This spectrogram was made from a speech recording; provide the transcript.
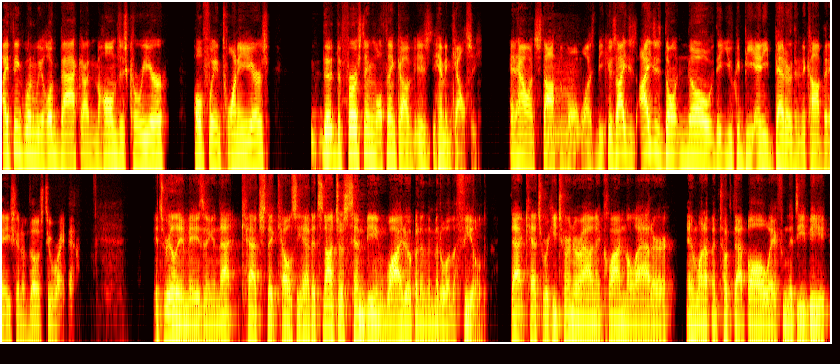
I think when we look back on Mahomes' career, hopefully in 20 years, the the first thing we'll think of is him and Kelce and how unstoppable it was because I just I just don't know that you could be any better than the combination of those two right now. It's really amazing. And that catch that Kelce had, it's not just him being wide open in the middle of the field. That catch where he turned around and climbed the ladder and went up and took that ball away from the DB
